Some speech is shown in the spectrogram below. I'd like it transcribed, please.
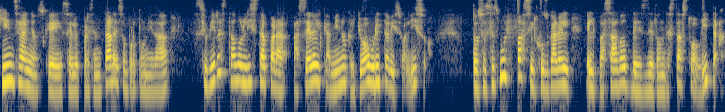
15 años que se le presentara esa oportunidad, si hubiera estado lista para hacer el camino que yo ahorita visualizo. Entonces es muy fácil juzgar el, pasado desde donde estás tú ahorita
